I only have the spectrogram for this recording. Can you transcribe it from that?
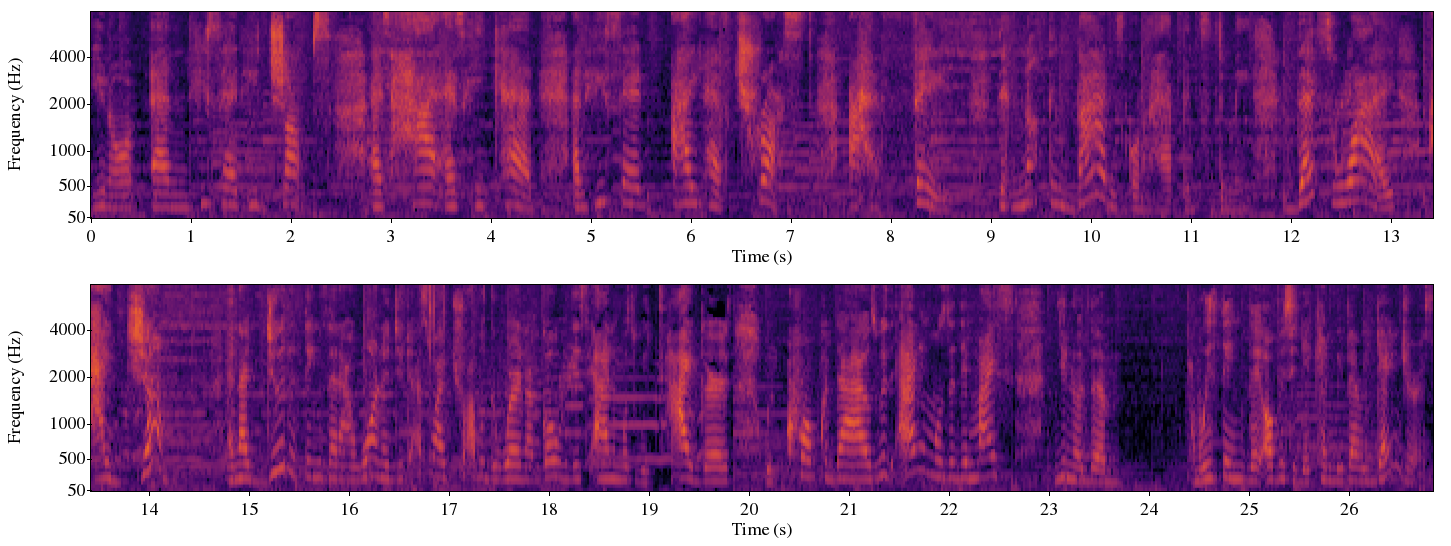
you know. And he said he jumps as high as he can, and he said I have trust, I have faith that nothing bad is gonna happen to me. That's why I jump and I do the things that I want to do. That's why I travel the world and I go with these animals, with tigers, with crocodiles, with animals that they might, you know, the we think they obviously they can be very dangerous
